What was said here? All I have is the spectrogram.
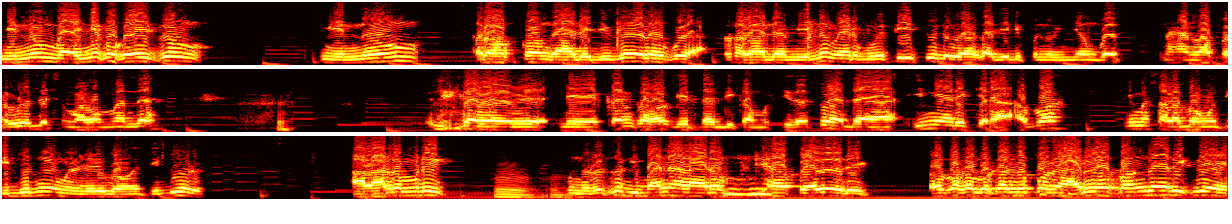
Minum banyak pokoknya itu minum rokok. Nggak ada juga lah kalau ada minum air putih itu udah bakal jadi penunjang buat nahan lapar lu deh semalaman dah Jadi kalau nih kan kalau kita di kampus kita tuh ada ini Rik ya apa? Ini masalah bangun tidur nih mulai dari bangun tidur. Alarm Rik. Hmm, hmm. Menurut lu gimana alarm di HP lu Rik? Apakah bakal berpengaruh apa enggak Rik nih?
